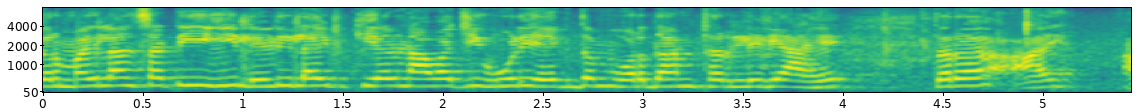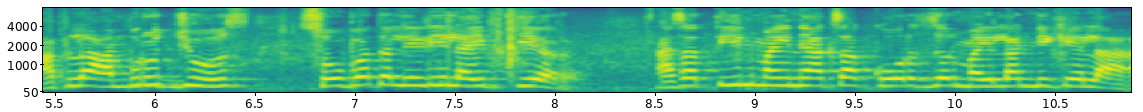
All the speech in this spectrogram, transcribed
तर महिलांसाठी ही लेडी लाईफ केअर नावाची गोळी एकदम वरदान ठरलेली आहे. तर आय आपलं अमृत ज्यूस सोबत लेडी लाईफ केअर असा तीन महिन्याचा कोर्स जर महिलांनी केला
